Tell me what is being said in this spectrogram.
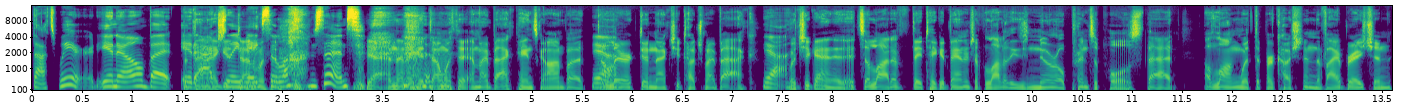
that's weird, you know, but, but it actually makes a lot of sense. yeah. And then I get done with it and my back pain's gone, but yeah. the lyric didn't actually touch my back. Yeah. Which again, it's a lot of, they take advantage of a lot of these neural principles that, along with the percussion and the vibration,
